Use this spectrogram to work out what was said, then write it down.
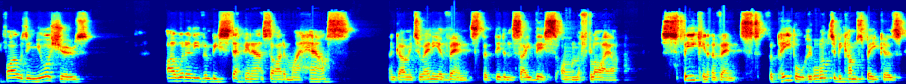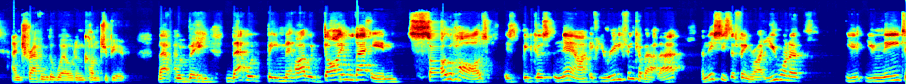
If I was in your shoes, I wouldn't even be stepping outside of my house and going to any events that didn't say this on the flyer speaking events for people who want to become speakers and travel the world and contribute. That would be that would be I would dial that in so hard is because now if you really think about that, and this is the thing, right? You want to you you need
